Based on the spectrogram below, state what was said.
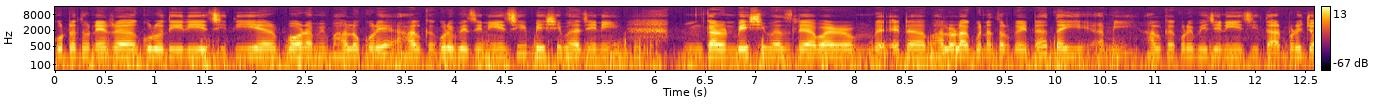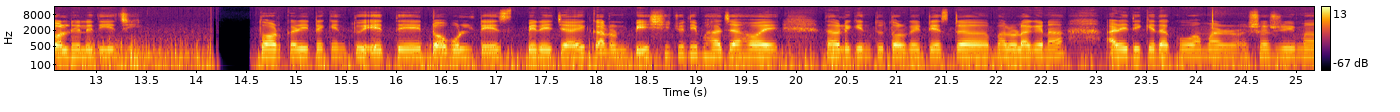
গোটা ধনের গুঁড়ো দিয়ে দিয়েছি। দেওয়ার পর আমি ভালো করে হালকা করে ভেজে নিয়েছি, বেশি ভাজিনি কারণ বেশি ভাজলে আবার এটা ভালো লাগবে না তরকারিটা, তাই আমি হালকা করে ভেজে নিয়েছি। তারপরে জল ঢেলে দিয়েছি। তরকারিটা কিন্তু এতে ডবল টেস্ট বেড়ে যায়। কারণ বেশি যদি ভাজা হয়, তাহলে কিন্তু তরকারির টেস্টটা ভালো লাগে না। আর এদিকে দেখো আমার শাশুড়ি মা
